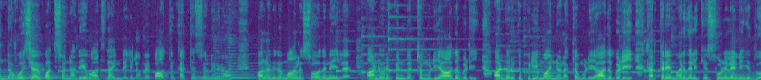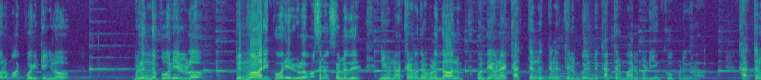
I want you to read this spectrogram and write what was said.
அந்த ஓசியாவை பார்த்து சொன்ன அதே வார்த்தை தான் இன்றைக்கு நம்மை பார்த்து கத்த சொல்லுகிறார். பல விதமான சோதனையில் ஆண்டவரை பின்பற்ற முடியாதபடி ஆண்டவருக்கு பிரியமாய் நடக்க முடியாதபடி கர்த்தரை மறுதளிக்க சூழ்நிலை நீங்கள் தூரமாக போயிட்டீங்களோ? விழுந்து போனீர்களோ? பின்மாறி போனீர்களோ? வசனம் சொல்லுது நீ உன் அக்கிரமத்தில் விழுந்தாலும் உன் தேவனாய் கத்தனத்தில் திரும்ப என்று கர்த்தர் மறுபடியும் கூப்பிடுகிறார். கர்த்தர்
